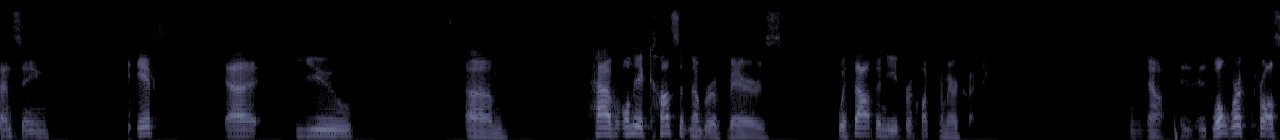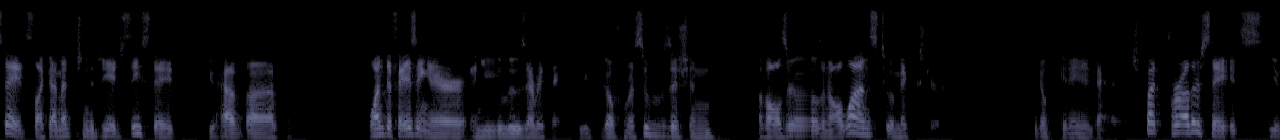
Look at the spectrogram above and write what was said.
sensing if uh, you um, have only a constant number of errors without the need for quantum error correction. Now, it, won't work for all states. Like I mentioned, the GHZ state, you have uh, one dephasing error and you lose everything. You go from a superposition of all zeros and all ones to a mixture. You don't get any advantage. But for other states, you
